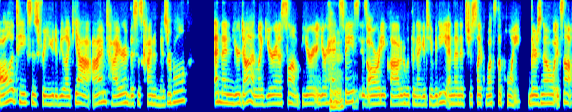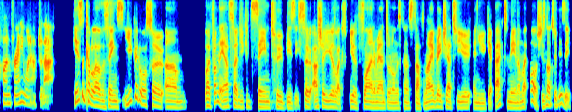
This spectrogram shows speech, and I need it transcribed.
all it takes is for you to be like, yeah, I'm tired. This is kind of miserable. And then you're done. Like you're in a slump. Your your mm-hmm. headspace mm-hmm. is already clouded with the negativity. And then it's just like, what's the point? There's no, it's not fun for anyone after that. Here's a couple other things. You could also um, like from the outside, you could seem too busy. So Asha, you're like you're flying around doing all this kind of stuff, and I reach out to you, and you get back to me, and I'm like, oh, she's not too busy.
